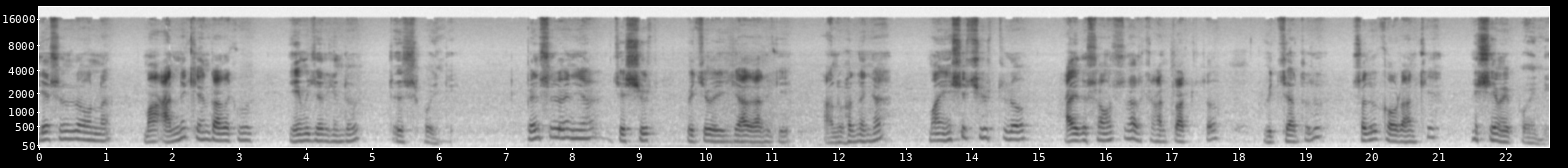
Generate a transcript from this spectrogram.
దేశంలో ఉన్న మా అన్ని కేంద్రాలకు ఏమి జరిగిందో తెలిసిపోయింది. పెన్సిల్వేనియా జెస్యూట్ విశ్వవిద్యాలయానికి అనుబంధంగా మా ఇన్స్టిట్యూట్లో ఐదు సంవత్సరాల కాంట్రాక్ట్తో విద్యార్థులు చదువుకోవడానికి నిశ్చయమైపోయింది.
